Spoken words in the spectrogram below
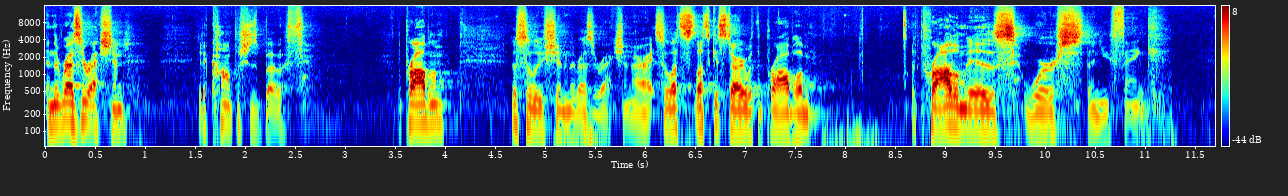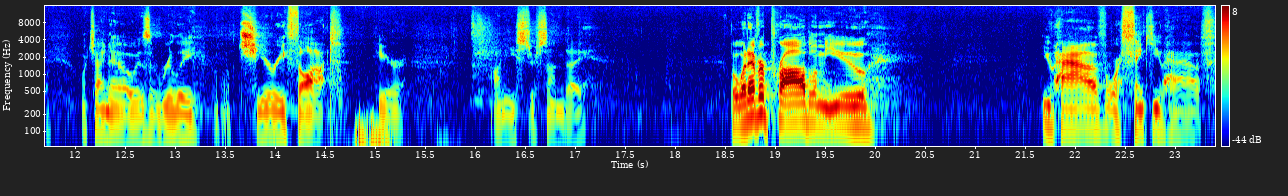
And the resurrection, it accomplishes both. The problem, the solution, and the resurrection. All right, so let's, let's get started with the problem. The problem is worse than you think, which I know is a really cheery thought here on Easter Sunday. But whatever problem you, you have or think you have,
